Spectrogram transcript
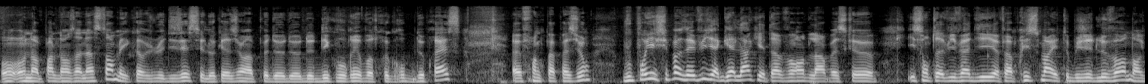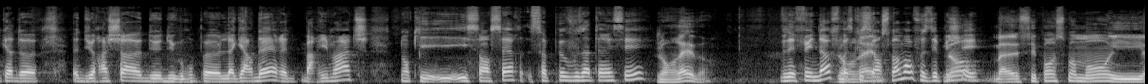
on, en parle dans un instant, mais comme je le disais, c'est l'occasion un peu de, découvrir votre groupe de presse, euh, Franck Papazion. Vous pourriez, je sais pas, vous avez vu, il y a Gala qui est à vendre là, parce que ils sont à Vivendi, enfin Prisma est obligé de le vendre dans le cadre du rachat du, groupe Lagardère et de Paris Match. Donc il s'en sert. Ça peut vous intéresser? J'en rêve. Vous avez fait une offre parce que c'est en ce moment, il faut se dépêcher. Non, bah, c'est pas en ce moment. si,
